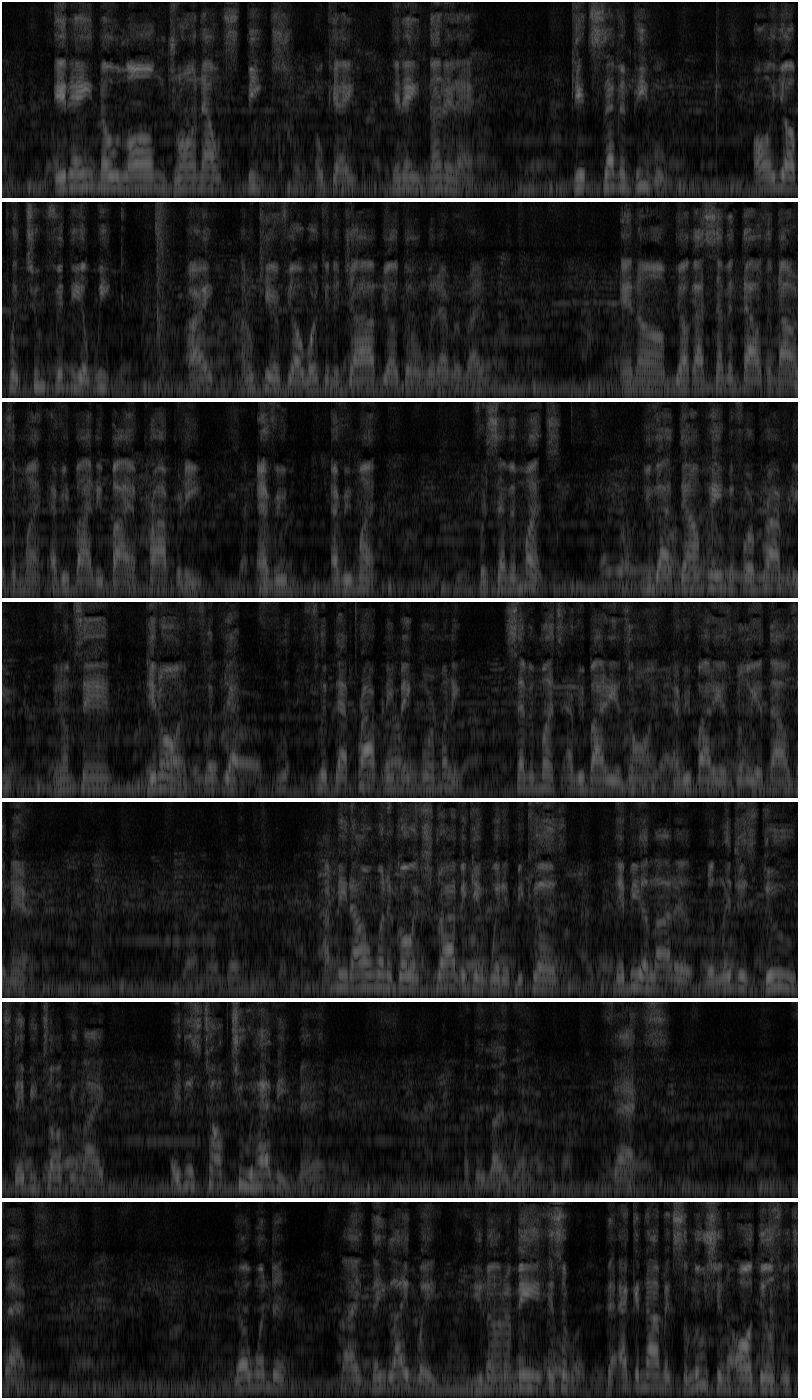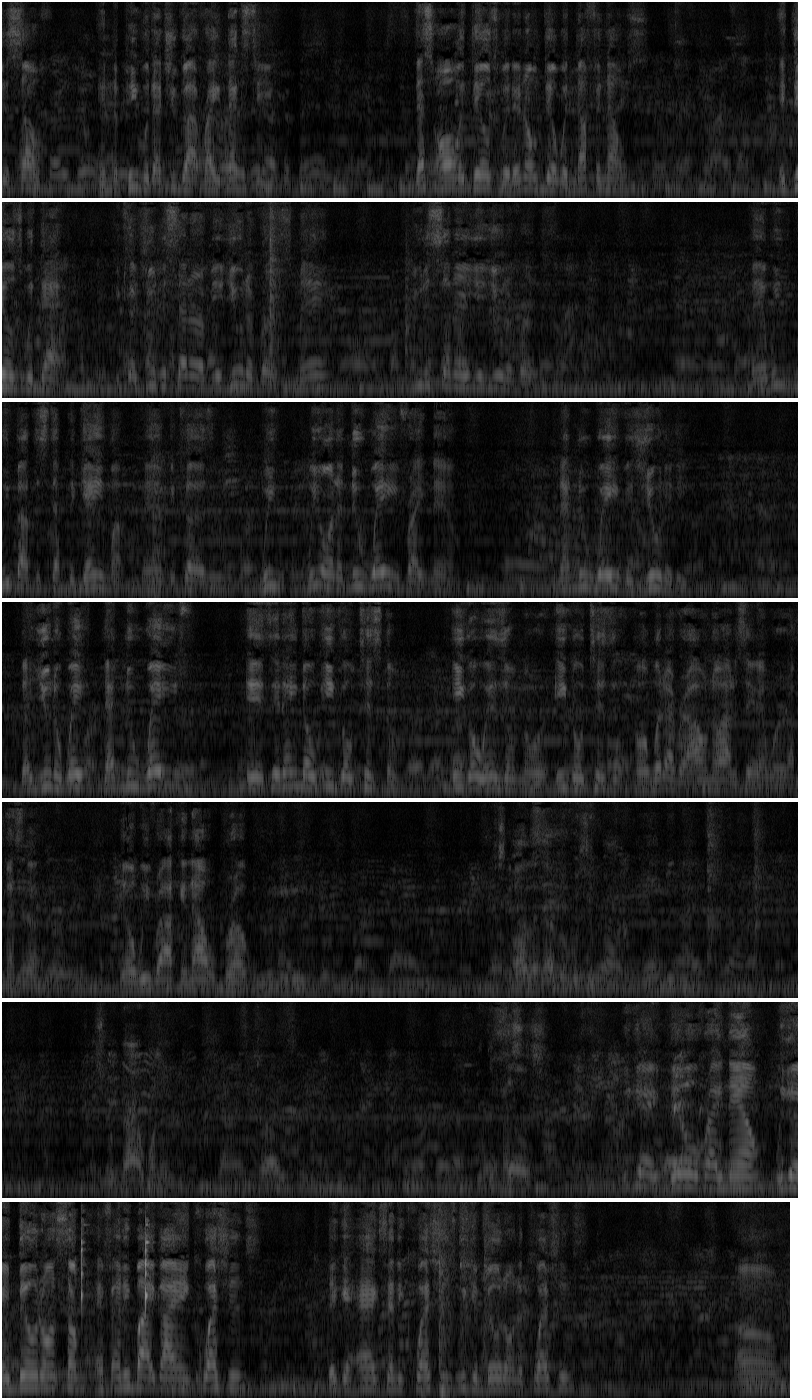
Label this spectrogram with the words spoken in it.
It ain't no long drawn out speech, okay? It ain't none of that. Get seven people. All y'all put 250 a week. Alright? I don't care if y'all working a job, y'all doing whatever, right? And um y'all got seven thousand dollars a month. Everybody buy a property every every month. For seven months. You got down payment for a property. You know what I'm saying? Get on. Flip that flip, flip that property, make more money. Seven months, everybody is on. Everybody is really a thousandaire. I mean, I don't want to go extravagant with it because there be a lot of religious dudes. They be talking like, they just talk too heavy, man. But they lightweight. Facts. Facts. Y'all wonder, like, they lightweight. You know what I mean? It's a the economic solution all deals with yourself and the people that you got right next to you. That's all it deals with. It don't deal with nothing else. It deals with that. Because you the center of your universe, man. You the center of your universe. Man, we, we about to step the game up, man, because we we on a new wave right now. And that new wave is unity. That uni wave, that new wave is it ain't no egotism, egoism or egotism or whatever. I don't know how to say that word. I messed up. Yo, we rocking out, bro. Unity. That's all it ever was about. Unity. That's what God wanted. Get the message. we getting build right now. We getting build on something. If anybody got any questions, they can ask any questions. We can build on the questions. Um,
